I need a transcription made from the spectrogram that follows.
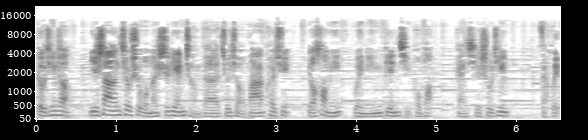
各位听众，以上就是我们十点整的九九八快讯，由浩明为您编辑播报，感谢收听，再会。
